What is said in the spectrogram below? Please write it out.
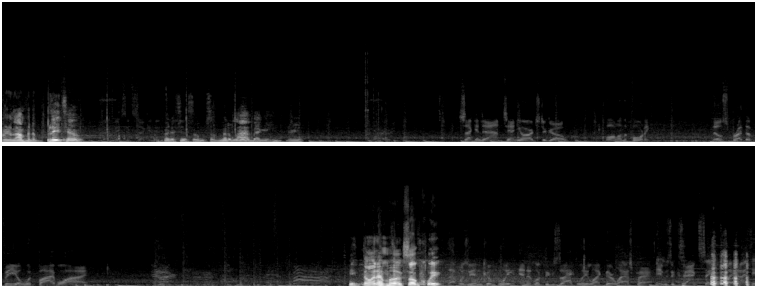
I mean, I'm gonna blitz him. That makes it I'm gonna send some some middle linebacker heat, man. Second down, 10 yards to go. Ball on the 40. They'll spread the field with five wide. He throwing that mug so quick. That was incomplete, and it looked exactly like their last pass. It was exact same play,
